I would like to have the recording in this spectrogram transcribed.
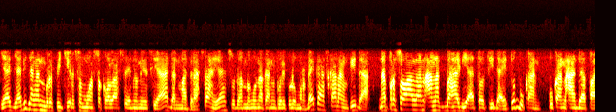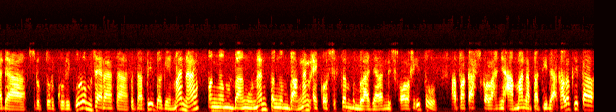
Ya, jadi jangan berpikir semua sekolah se-Indonesia dan madrasah ya sudah menggunakan kurikulum merdeka sekarang tidak. Nah, persoalan anak bahagia atau tidak itu bukan bukan ada pada struktur kurikulum saya rasa, tetapi bagaimana pengembangan pengembangan ekosistem pembelajaran di sekolah itu. Apakah sekolahnya aman apa tidak? Kalau kita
